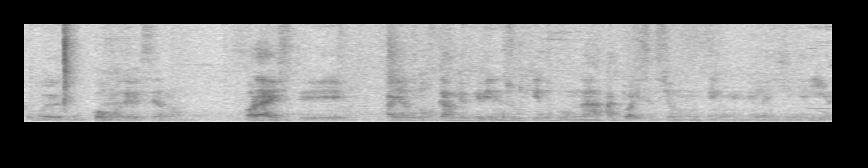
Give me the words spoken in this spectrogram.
Como debe ser. Como debe ser, ¿no? Ahora, este, hay algunos cambios que vienen surgiendo con una actualización en, en la ingeniería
